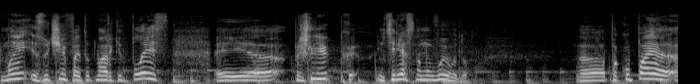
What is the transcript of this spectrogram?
мы, изучив этот marketplace, пришли к интересному выводу. Э, покупая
